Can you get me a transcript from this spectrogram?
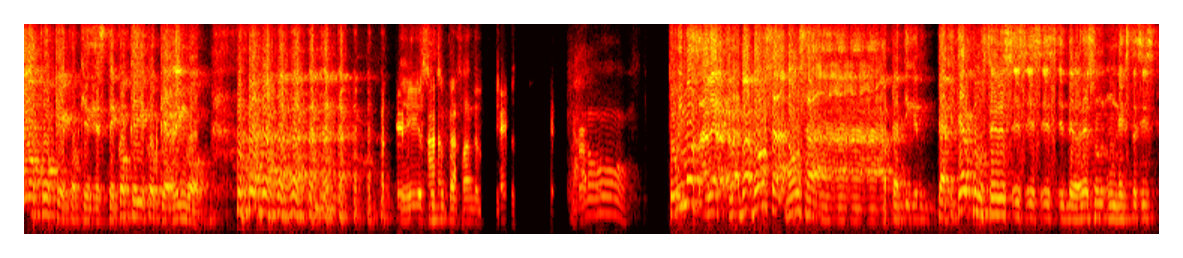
ganó Coque, porque este Coque dijo que Ringo. Sí, yo soy súper fan del Claro. Tuvimos, a ver, vamos a, vamos a, a, platicar, con ustedes, es, es, es, de verdad es un, éxtasis.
